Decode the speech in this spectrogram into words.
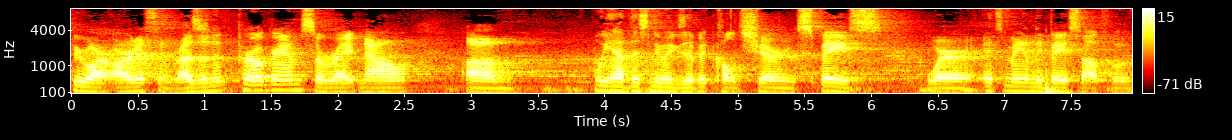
through our artist and resident program. So right now, um, we have this new exhibit called Sharing Space, where it's mainly based off of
